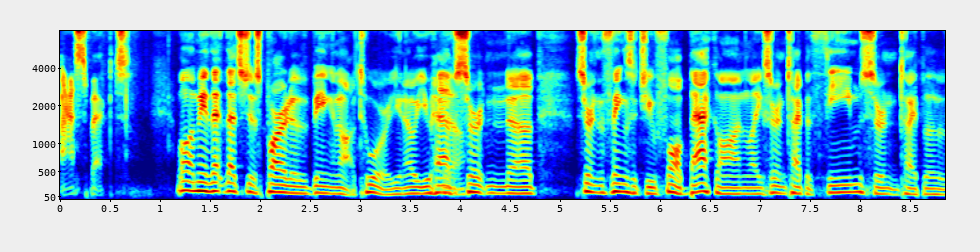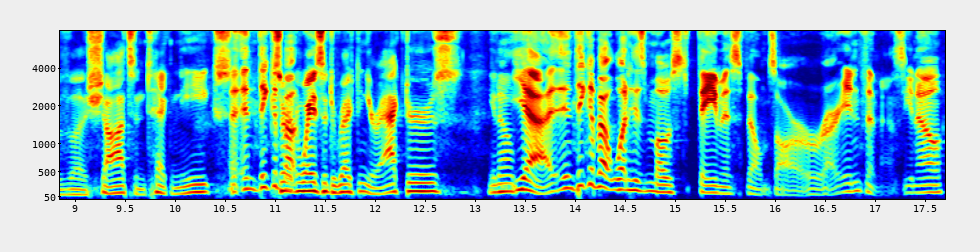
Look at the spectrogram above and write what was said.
aspect. Well, I mean that that's just part of being an auteur. You know, you have Yeah. certain uh, certain things that you fall back on, like certain type of themes, certain type of uh, shots and techniques, And- and think certain about- ways of directing your actors. You know, Yeah, and think about what his most famous films are or are infamous. You know,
